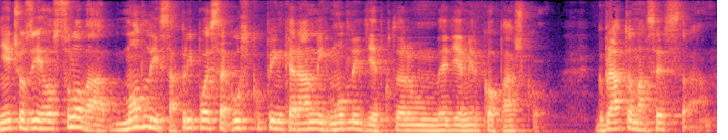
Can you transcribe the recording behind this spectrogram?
niečo z jeho slova. Modli sa, pripoj sa k skupinke ranných modlitieb, ktorú vedie Mirko Paško. K bratom a sestrám.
